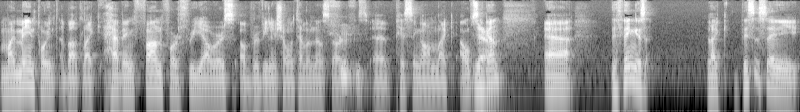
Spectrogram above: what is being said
my main point about like having fun for three hours of revealing show and tell and then start uh, pissing on like elves Yeah. again. Uh, the thing is, like this is a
